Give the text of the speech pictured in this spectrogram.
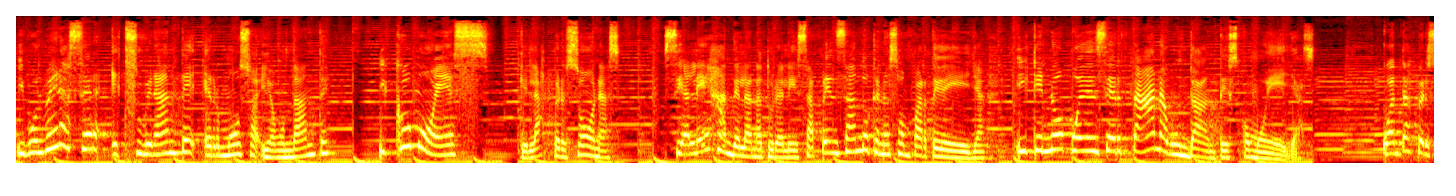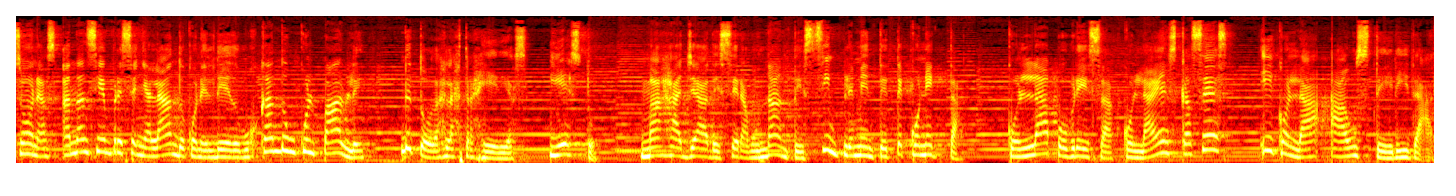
y volver a ser exuberante, hermosa y abundante? ¿Y cómo es que las personas se alejan de la naturaleza pensando que no son parte de ella y que no pueden ser tan abundantes como ellas. ¿Cuántas personas andan siempre señalando con el dedo buscando un culpable de todas las tragedias? Y esto, más allá de ser abundante, simplemente te conecta con la pobreza, con la escasez y con la austeridad.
